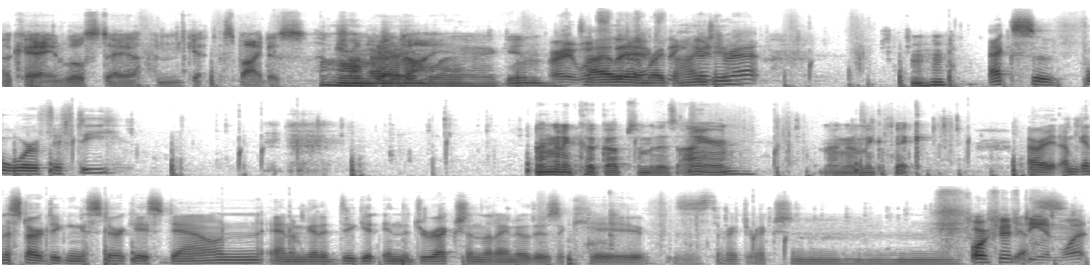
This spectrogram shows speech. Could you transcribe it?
Okay, and we'll stay up and get the spiders. Oh, Try not to die. I'm lagging. All right, what's Tyler, the I'm right that you behind you. are at? hmm X of 450. I'm gonna cook up some of this iron. and I'm gonna make a pick. All right, I'm gonna start digging a staircase down, and I'm gonna dig it in the direction that I know there's a cave. Is this the right direction? 450 Yes. and what?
